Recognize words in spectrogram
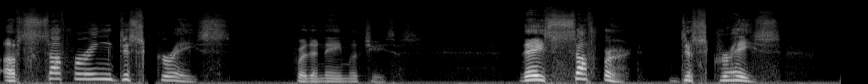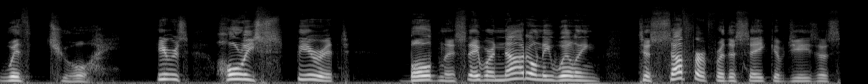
of suffering disgrace for the name of Jesus. They suffered disgrace with joy. Here's Holy Spirit boldness. They were not only willing to suffer for the sake of Jesus,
